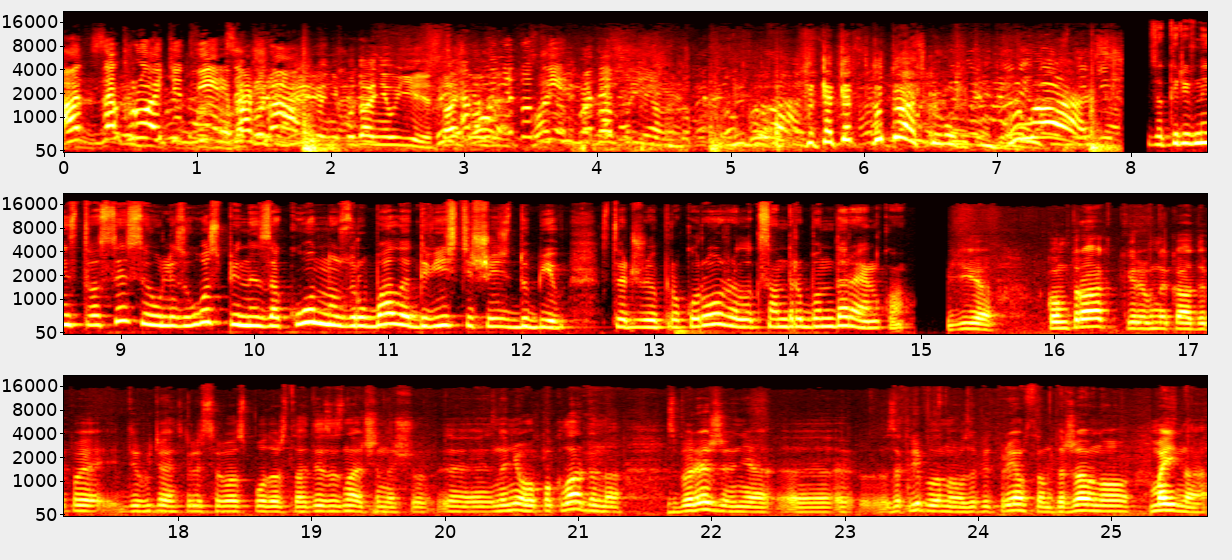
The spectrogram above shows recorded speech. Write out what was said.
А закройте двери, пожалуйста. никуда не уедет. Закройте тут двери, подождите. За керівництва СИСи у лісгоспі незаконно зрубали 206 дубів, стверджує прокурор Олександр Бондаренко. Є контракт керівника ДП Дігутянського лісового господарства, де зазначено, що е, на нього покладено збереження е, закріпленого за підприємством державного майна.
